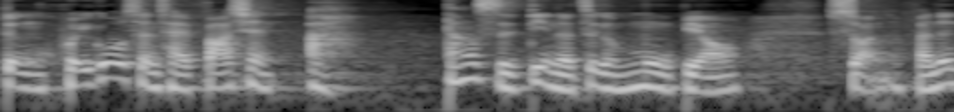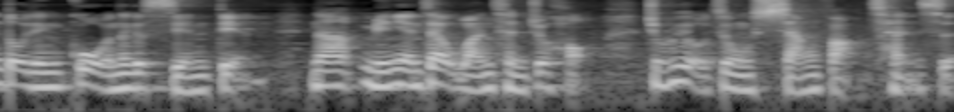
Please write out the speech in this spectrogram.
等回过神才发现啊，当时定的这个目标。算了，反正都已经过那个时间点，那明年再完成就好，就会有这种想法产生。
